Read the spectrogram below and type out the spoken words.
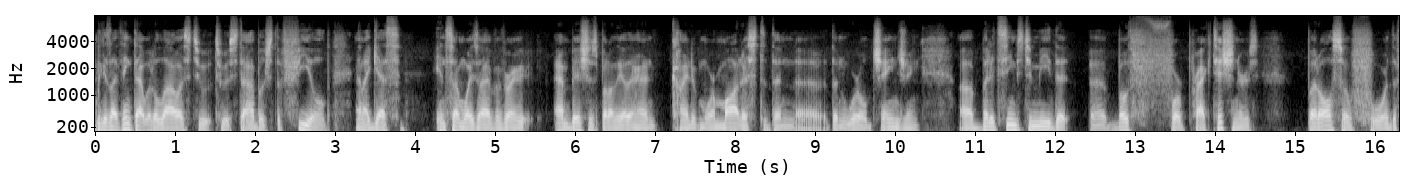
because I think that would allow us to to establish the field. And I guess in some ways I have a very ambitious, but on the other hand, kind of more modest than uh, than world changing uh, but it seems to me that uh, both for practitioners, but also for the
